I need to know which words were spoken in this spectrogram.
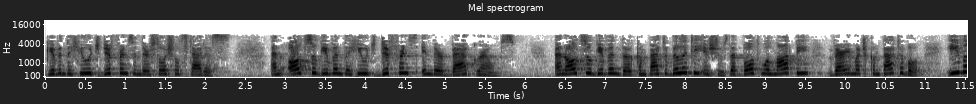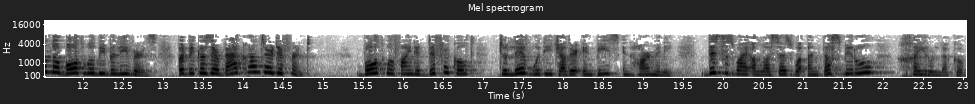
given the huge difference in their social status, and also given the huge difference in their backgrounds, and also given the compatibility issues, that both will not be very much compatible, even though both will be believers. But because their backgrounds are different, both will find it difficult to live with each other in peace, in harmony. This is why Allah says, وَأَن تَصْبِرُوا خَيْرٌ لَكُمْ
